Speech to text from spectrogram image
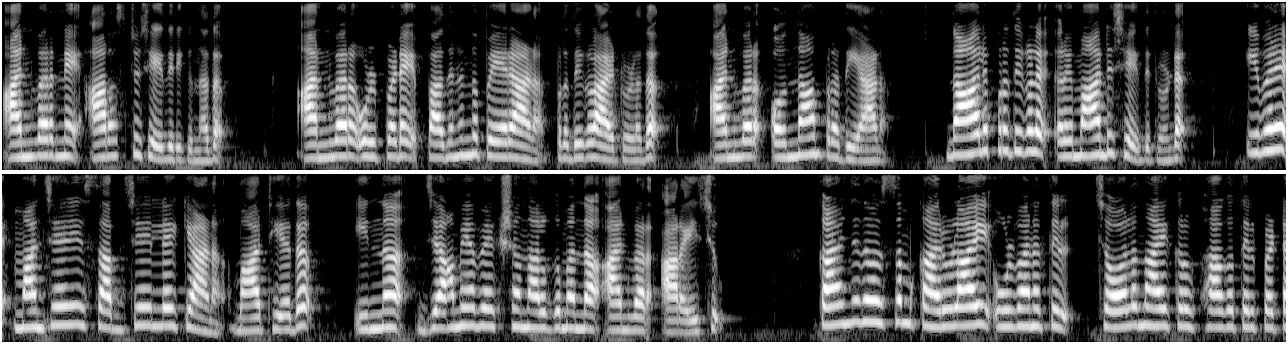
അൻവറിനെ അറസ്റ്റ് ചെയ്തിരിക്കുന്നത്. അൻവർ ഉൾപ്പെടെ പതിനൊന്ന് പേരാണ് പ്രതികളായിട്ടുള്ളത്. അൻവർ ഒന്നാം പ്രതിയാണ്. നാല് പ്രതികളെ റിമാൻഡ് ചെയ്തിട്ടുണ്ട്. ഇവരെ മഞ്ചേരി സബ് ജയിലിലേക്കാണ് മാറ്റിയത്. ഇന്ന് ജാമ്യാപേക്ഷ നൽകുമെന്ന് അൻവർ അറിയിച്ചു. കഴിഞ്ഞ ദിവസം കരുളായി ഉൾവനത്തിൽ ചോലനായ്ക്കർ വിഭാഗത്തിൽപ്പെട്ട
